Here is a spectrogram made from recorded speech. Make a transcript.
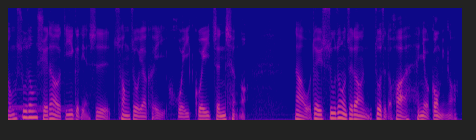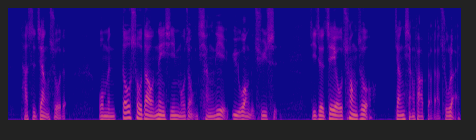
从书中学到的第一个点是，创作要可以回归真诚哦。那我对书中的这段作者的话很有共鸣哦。他是这样说的：我们都受到内心某种强烈欲望的驱使，急着借由创作将想法表达出来。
